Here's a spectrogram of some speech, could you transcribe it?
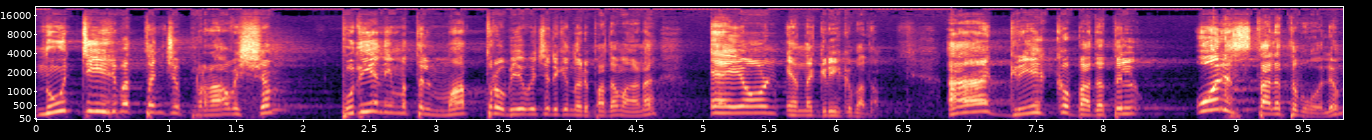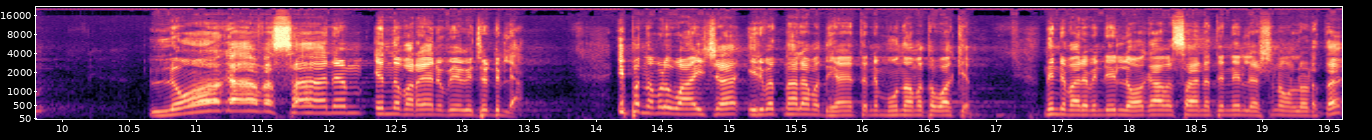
നൂറ്റി ഇരുപത്തഞ്ച് പ്രാവശ്യം പുതിയ നിയമത്തിൽ മാത്രം ഉപയോഗിച്ചിരിക്കുന്ന ഒരു പദമാണ് എയോൺ എന്ന ഗ്രീക്ക് പദം. ആ ഗ്രീക്ക് പദത്തിൽ ഒരു സ്ഥലത്ത് പോലും ലോകാവസാനം എന്ന് പറയാൻ ഉപയോഗിച്ചിട്ടില്ല. ഇപ്പം നമ്മൾ വായിച്ച ഇരുപത്തിനാലാം അധ്യായത്തിന്റെ മൂന്നാമത്തെ വാക്യം. നിന്റെ വരവിന്റെയും ലോകാവസാനത്തിന്റെയും ലക്ഷണമുള്ളിടത്ത്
